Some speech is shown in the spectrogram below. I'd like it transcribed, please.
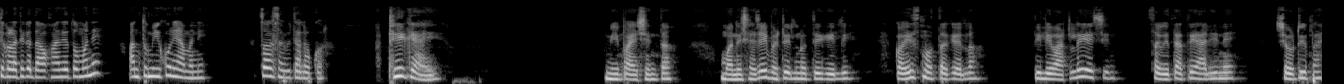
तिकडे तिकडे दवाखान्यात येतो म्हणे. आणि तुम्ही इकडून या म्हणे. चल सविता लवकर. ठीक आहे आई. मी पाहिजे तर. मनीषाच्याही भेटेल नव्हती गेली. काहीच नव्हतं केलं. तिला वाटलं येशील. सविता ते आली नाही. शेवटी पाय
